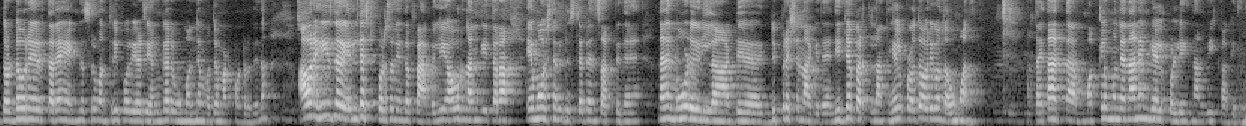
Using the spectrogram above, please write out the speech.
ದೊಡ್ಡವರೇ ಇರ್ತಾರೆ ಹೆಂಗಸರು ಒಂದು ತ್ರೀ ಫೋರ್ ಇಯರ್ಸ್ ಯಂಗರ್ ವುಮನ್ನೇ ಮದುವೆ ಮಾಡ್ಕೊಂಡಿರೋದ್ರಿಂದ ಅವ್ರು is the eldest person in the family ಅವ್ರು ನನಗೆ ಈ ಥರ ಎಮೋಷ್ನಲ್ ಡಿಸ್ಟರ್ಬೆನ್ಸ್ ಆಗ್ತಿದೆ. ನನಗೆ ಮೂಡ್ ಇಲ್ಲ ಡಿಪ್ರೆಷನ್ ಆಗಿದೆ ನಿದ್ದೆ ಬರ್ತಿಲ್ಲ ಅಂತ ಹೇಳ್ಕೊಳ್ಳೋದು ಅವರಿಗೆ ಒಂದು ಅವಮಾನ. ಆಯ್ತಾ? ಮಕ್ಳ ಮುಂದೆ ನಾನು ಹೆಂಗೆ ಹೇಳ್ಕೊಳ್ಳಿ? ನಾನು ವೀಕ್ ಆಗಿದ್ದೀನಿ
